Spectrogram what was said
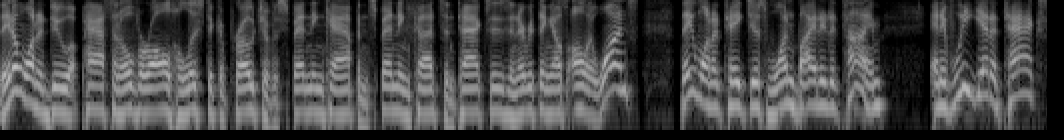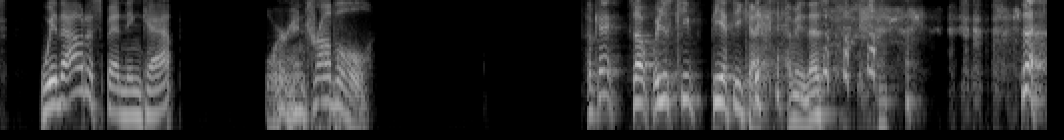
They don't want to do a pass an overall holistic approach of a spending cap and spending cuts and taxes and everything else all at once. They want to take just one bite at a time. And if we get a tax without a spending cap, we're in trouble. Okay, so we just keep PFD cuts. I mean, that's that's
